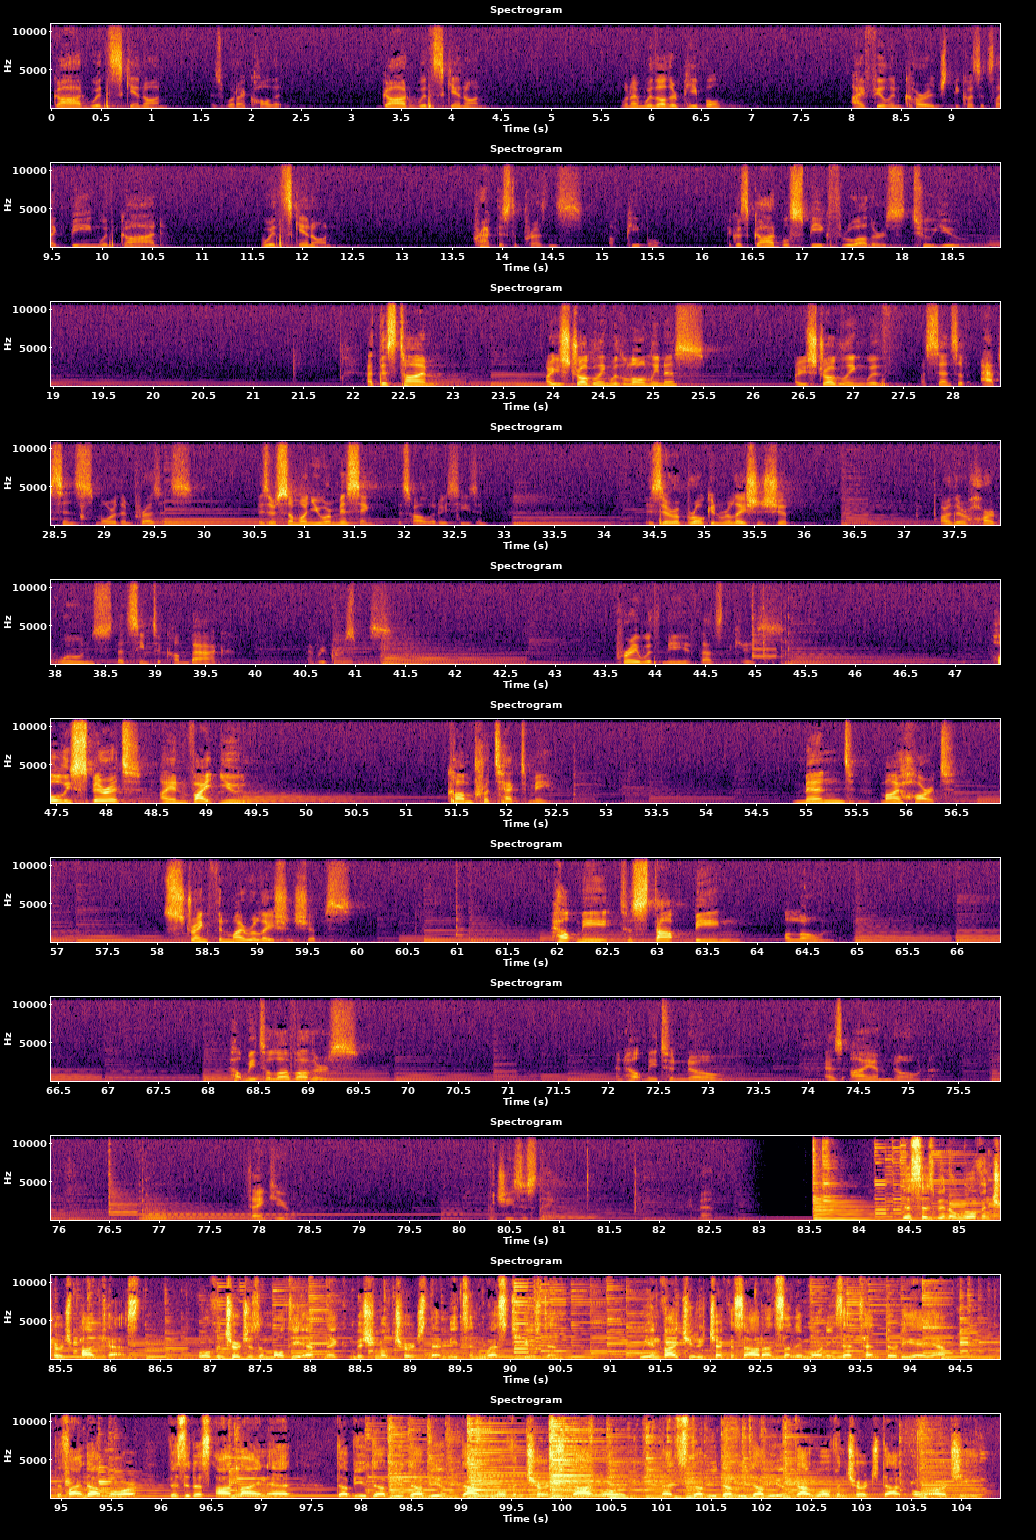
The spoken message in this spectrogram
God with skin on is what I call it. God with skin on. When I'm with other people, I feel encouraged because it's like being with God with skin on. Practice the presence of people because God will speak through others to you. At this time, are you struggling with loneliness? Are you struggling with a sense of absence more than presence? Is there someone you are missing this holiday season? Is there a broken relationship? Are there heart wounds that seem to come back every Christmas? Pray with me if that's the case. Holy Spirit, I invite you, come protect me. Mend my heart. Strengthen my relationships. Help me to stop being alone. Help me to love others. And help me to know as I am known. Thank you. In Jesus' name, amen. This has been a Woven Church podcast. Woven Church is a multi ethnic missional church that meets in West Houston. We invite you to check us out on Sunday mornings at 10:30 a.m. To find out more, visit us online at www.wovenchurch.org. That's www.wovenchurch.org.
